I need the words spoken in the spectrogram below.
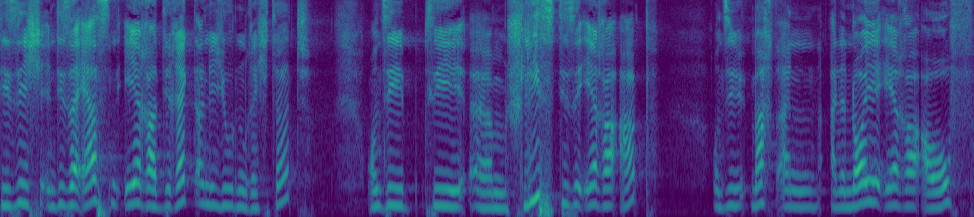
die sich in dieser ersten Ära direkt an die Juden richtet. Und sie, sie ähm, schließt diese Ära ab und sie macht ein, eine neue Ära auf,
